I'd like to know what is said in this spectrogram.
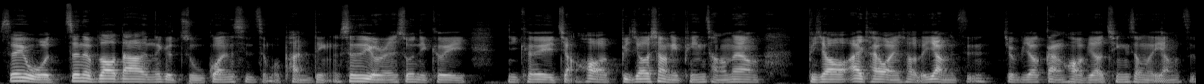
所以我真的不知道大家的那个主观是怎么判定。甚至有人说你可以，你可以讲话比较像你平常那样。比较爱开玩笑的样子，就比较干话，比较轻松的样子，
